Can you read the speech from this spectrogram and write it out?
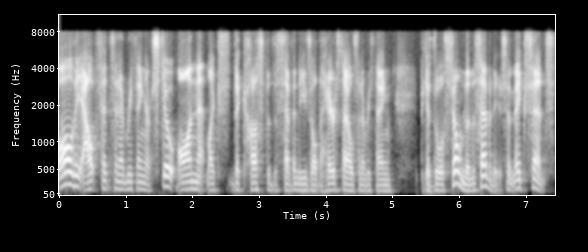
all the outfits and everything are still on that like the cusp of the 70s, all the hairstyles and everything because it was filmed in the 70s. It makes sense.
